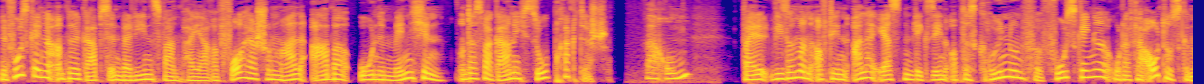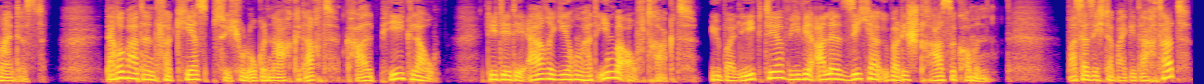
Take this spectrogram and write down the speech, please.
Eine Fußgängerampel gab es in Berlin zwar ein paar Jahre vorher schon mal, aber ohne Männchen. Und das war gar nicht so praktisch. Warum? Weil wie soll man auf den allerersten Blick sehen, ob das Grün nun für Fußgänger oder für Autos gemeint ist? Darüber hat ein Verkehrspsychologe nachgedacht, Karl Peglau. Die DDR-Regierung hat ihn beauftragt. Überleg dir, wie wir alle sicher über die Straße kommen. Was er sich dabei gedacht hat,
